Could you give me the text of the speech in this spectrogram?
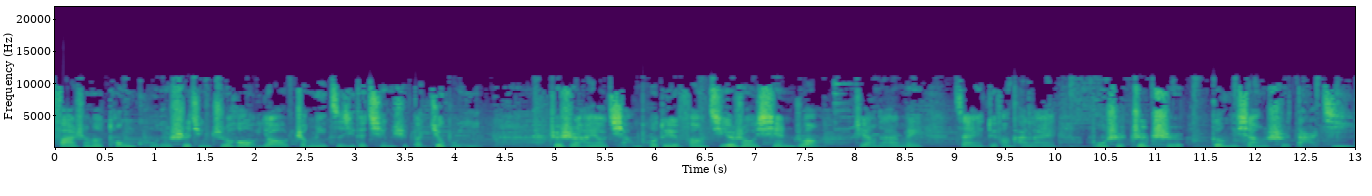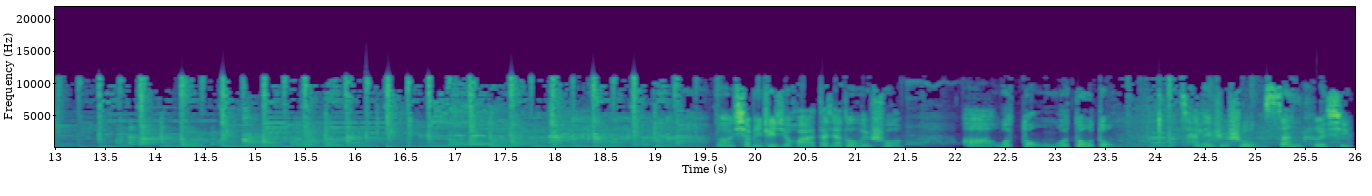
发生了痛苦的事情之后，要整理自己的情绪本就不易。这时还要强迫对方接受现状，这样的安慰在对方看来不是支持，更像是打击。呃，下面这句话大家都会说，啊，我懂，我都懂。踩雷指数三颗星。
